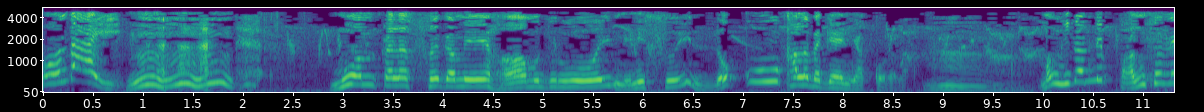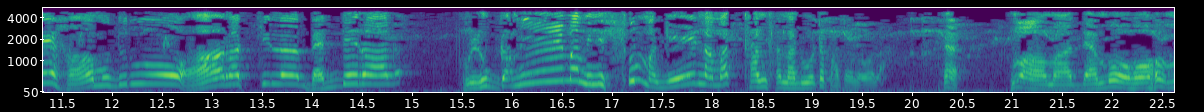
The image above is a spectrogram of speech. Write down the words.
හොඳයි. මුවන් පැලස්ස ගමේ හාමුදුරුවෝයි මිනිස්සුයි ලොකු කලබගෑනියක් කරලා. මං හිතන්නේ පන්සලේ හාමුදුරුවෝ ආරච්චිල බැද්දේරාල මුළු ගමේම මිනිස්සු මගේ නමත් කංශ නඩුවට පටලවලා මාමා දැන් බොහොම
